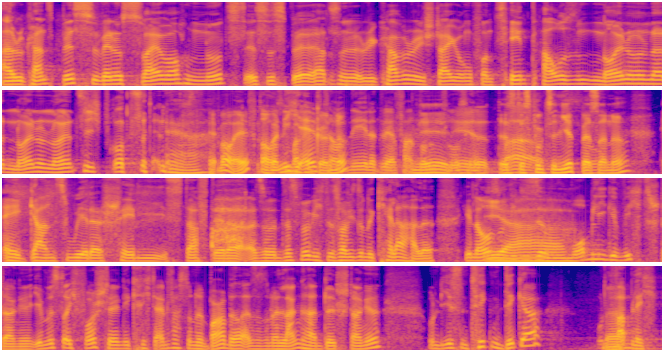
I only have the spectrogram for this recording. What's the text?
Also du kannst bis zu, wenn du es zwei Wochen nutzt, ist es, äh, hat es eine Recovery-Steigerung von 10.999 Prozent. Ja. Hätten wir auch 11.000 Aber nicht machen 11.000, können, ne? nee, das wäre Nee, verantwortungslos. nee, ja. das, das war funktioniert so. besser, ne? Ey, ganz weirder, shady Stuff, der da, also das wirklich, das war wie so eine Kellerhalle. Genauso Ja. wie diese wobbly Gewichtsstange. Ihr müsst euch vorstellen, ihr kriegt einfach so eine Barbell, also so eine Langhantelstange und die ist ein Ticken dicker und Ja. wabbelig.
